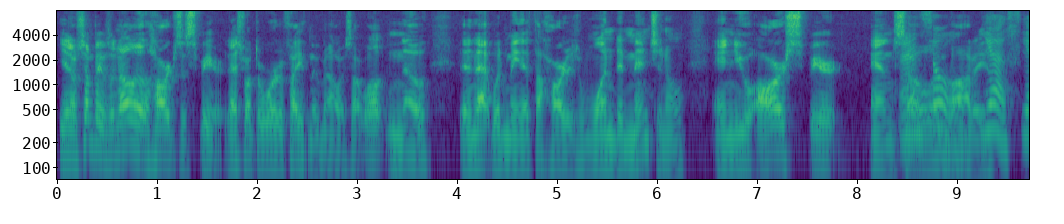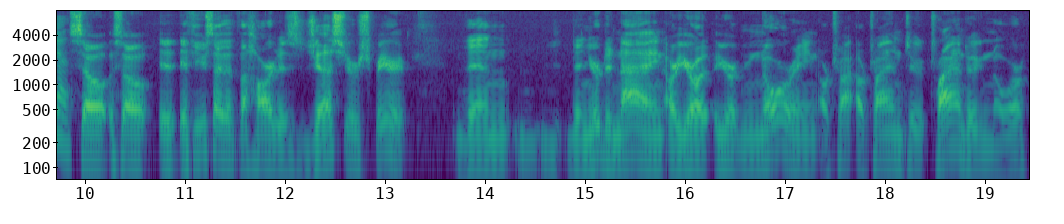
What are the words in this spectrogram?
you know, some people say, no, the heart's the spirit. That's what the word of faith movement always thought. Well, no, then that would mean that the heart is one dimensional and you are spirit and soul and, soul. body. Yes, yes. So, so if you say that the heart is just your spirit, then then you're denying or you're you're ignoring or try or trying to trying to ignore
